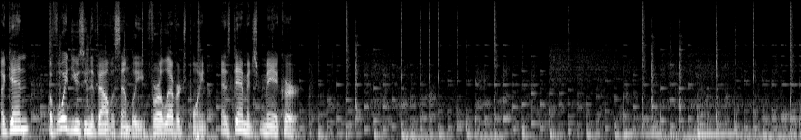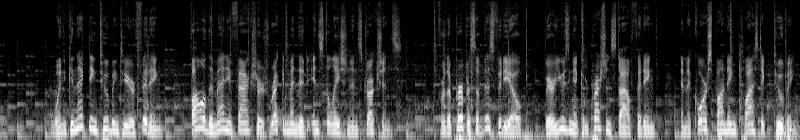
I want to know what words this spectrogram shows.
Again, avoid using the valve assembly for a leverage point as damage may occur. When connecting tubing to your fitting, follow the manufacturer's recommended installation instructions. For the purpose of this video, we are using a compression style fitting and the corresponding plastic tubing.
